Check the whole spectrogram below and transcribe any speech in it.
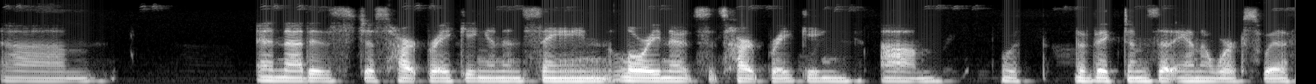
Um, and that is just heartbreaking and insane. Lori notes it's heartbreaking um, with the victims that Anna works with.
